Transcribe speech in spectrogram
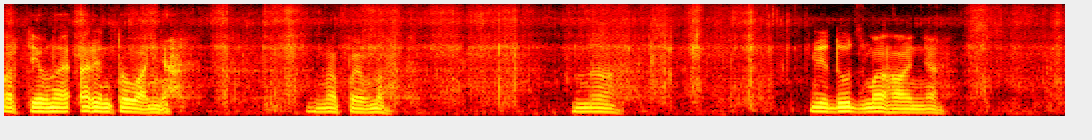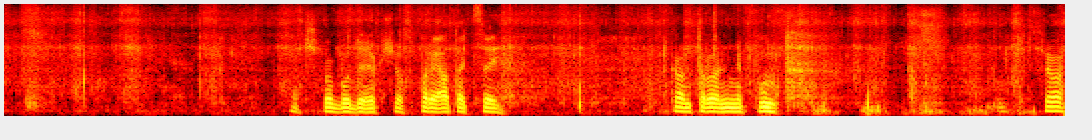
Спортивне орієнтування. Напевно. На... Йдуть змагання. Що буде, якщо спрятати цей контрольний пункт? Все,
